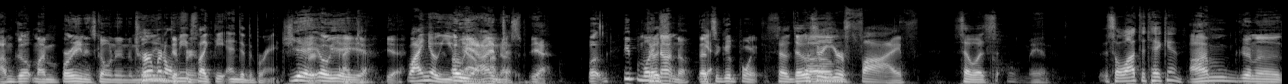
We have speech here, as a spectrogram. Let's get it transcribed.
I'm go. My brain is going into Terminal means like the end of the branch. Yeah. Oh yeah. Yeah. Yeah. Well, I know you. oh know. yeah. I I'm know. just- yeah. But people might Those- not know. That's yeah. a good point. so those are Um, your five. So it's Oh man. it's a lot to take in. I'm gonna.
